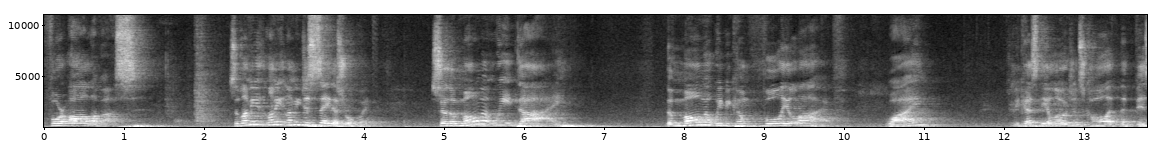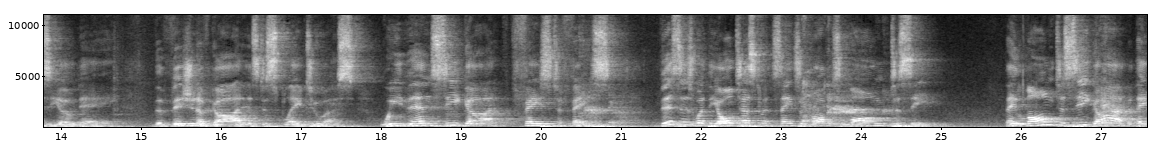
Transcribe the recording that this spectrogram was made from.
for all of us. So let me, let me, let me just say this real quick. So the moment we die, the moment we become fully alive, why? Because theologians call it the Visio Dei. The vision of God is displayed to us. We then see God face to face. This is what the Old Testament saints and prophets longed to see. They longed to see God, but they,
